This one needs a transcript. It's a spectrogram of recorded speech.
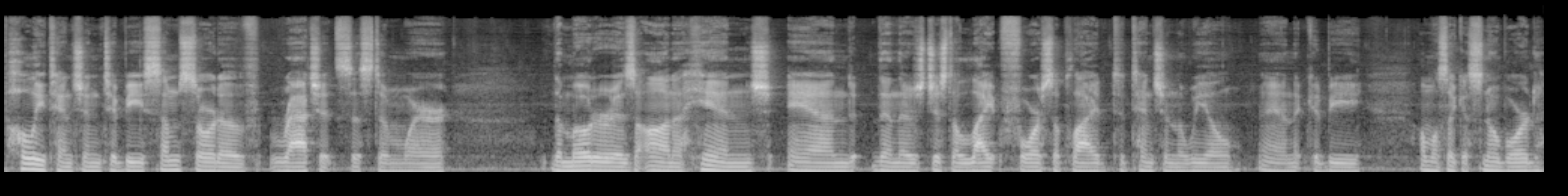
pulley tension to be some sort of ratchet system where the motor is on a hinge and then there's just a light force applied to tension the wheel and it could be almost like a snowboard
